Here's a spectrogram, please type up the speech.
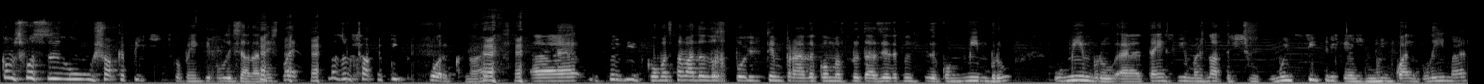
como se fosse um choca-pique, desculpem aqui publicidade da Nestlé, mas um choca-pique de porco, não é? Eh, servido com uma salada de repolho temperada com uma fruta azeda conhecida como mimbro. O mimbro eh, tem assim umas notas muito cítricas, muito quase lima,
